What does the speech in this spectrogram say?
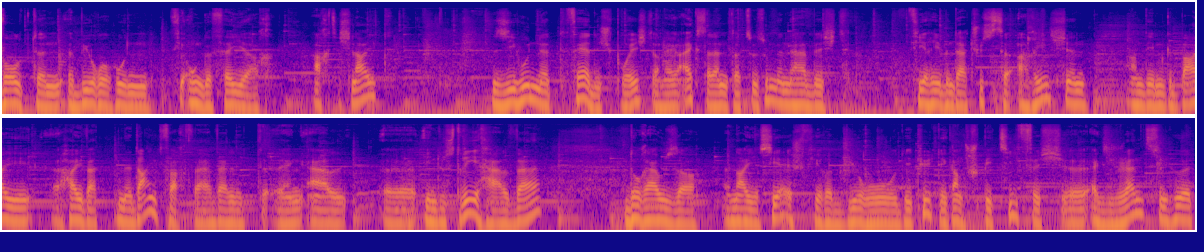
Wollten ein Büro hunn für ungefähr 80 Leiit. Sie hunn net fertig spricht an eng exzellenter zu summen herbicht, fir eben der Tschü ze errechen an dem Gebei haiwwer net einfach wär, well eng all äh, Industriehel wär, Dorauser en neie Siech fir e Büro de Typ de ganz spezifisch äh, Exigenzen huet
